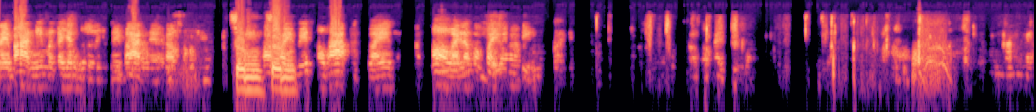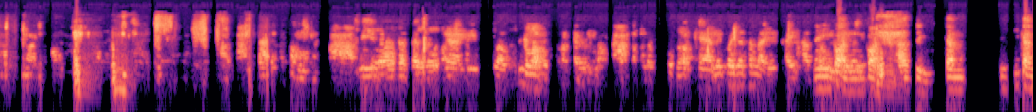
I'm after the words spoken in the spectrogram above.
ในบ้านนี้มันก็ยังเอ่ออยู่ในบ้านเนี่ยครับซึมก็ซึมไฟเวทเอาผ้าอัดไว้พ่อไว้แล้วก็ไฟเวทสิง ดีแล้วครับแต่เราตัวตัวแคร์ไม่ค่อยได้เท่าไหร่ใครทำทีนี้ก่อนก่อนทาสีกันที่กัน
